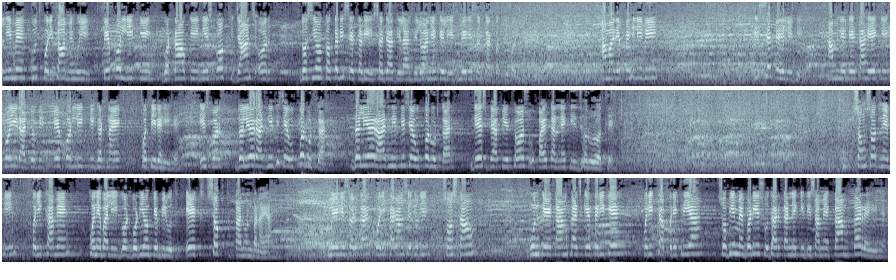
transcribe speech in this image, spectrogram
हाल ही में कुछ परीक्षाओं में हुई। पेपर लीक की घटनाओं की निष्पक्ष जाँच और दोषियों को कड़ी से कड़ी सजा दिला, दिलवाने के लिए मेरी सरकार प्रतिबद्ध। है हमारे पहली भी, इससे पहले भी हमने देखा है कि कोई राज्यों में पेपर लीक की घटनाएँ होती रही है। इस पर दलीय राजनीति से ऊपर उठकर दलीय राजनीति से ऊपर उठकर देशव्यापी ठोस उपाय करने की ज़रूरत है। संसद ने भी परीक्षा में होने वाली गड़बड़ियों के विरुद्ध एक सख्त कानून बनाया है। मेरी सरकार परीक्षाओं से जुड़ी संस्थाओं, उनके कामकाज के तरीके, परीक्षा प्रक्रिया, सभी में बड़ी सुधार करने की दिशा में काम कर रही है।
